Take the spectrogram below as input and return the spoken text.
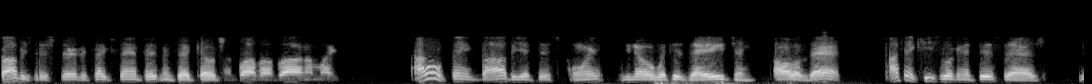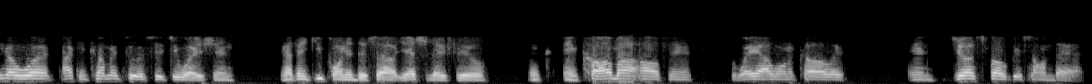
Bobby's just there to take Sam Pittman's head coach and blah, blah, blah. And I'm like, I don't think Bobby at this point, you know, with his age and all of that, I think he's looking at this as, you know what, I can come into a situation, and I think you pointed this out yesterday, Phil, and, and call my offense the way I want to call it, and just focus on that.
